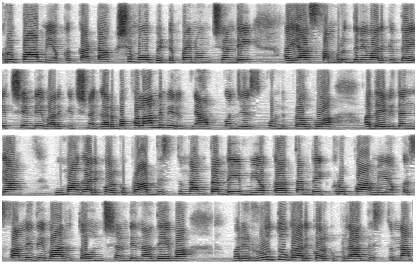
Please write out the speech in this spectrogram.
కృప మీ యొక్క కటాక్షము బిడ్డపైన ఉంచండి. అయా సమృద్ధిని వారికి దయచేయండి. వారికి ఇచ్చిన గర్భఫలాన్ని మీరు జ్ఞాపకం చేసుకోండి ప్రభు అదేవిధంగా ఉమా గారి కొరకు ప్రార్థిస్తున్నాం తండ్రి. మీ యొక్క తండ్రి కృప మీ యొక్క సన్నిధి వారితో ఉంచండి నా దేవ. మరి రూతు గారి కొరకు ప్రార్థిస్తున్నాం.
